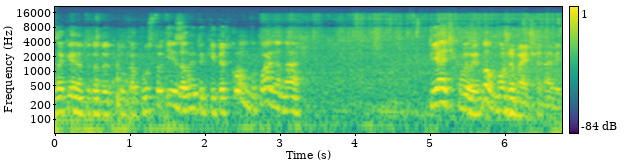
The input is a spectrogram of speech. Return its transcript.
закинути туди ту капусту і залити кип'ятком буквально на 5 хвилин, ну може менше навіть.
